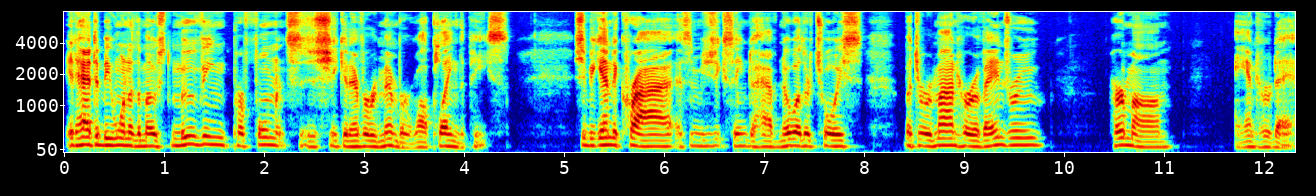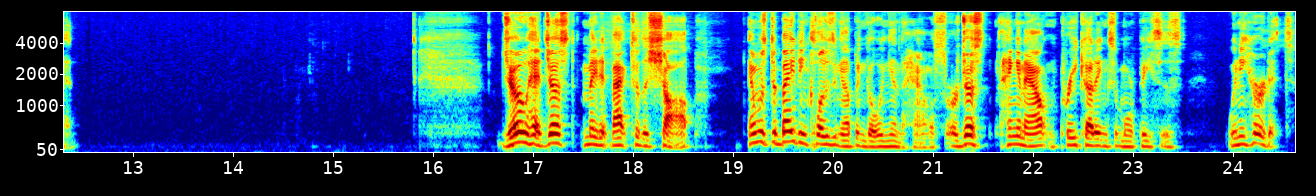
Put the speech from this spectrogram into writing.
It had to be one of the most moving performances she could ever remember while playing the piece. She began to cry as the music seemed to have no other choice but to remind her of Andrew, her mom, and her dad. Joe had just made it back to the shop and was debating closing up and going in the house or just hanging out and pre cutting some more pieces when he heard it.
